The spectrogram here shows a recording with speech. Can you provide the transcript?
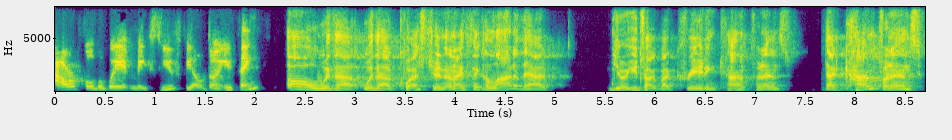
powerful the way it makes you feel, don't you think? Oh, without without question. And I think a lot of that, you know, you talk about creating confidence, that confidence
